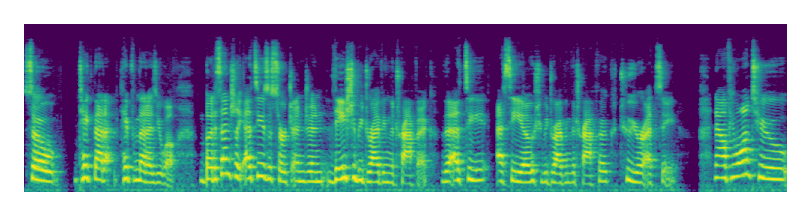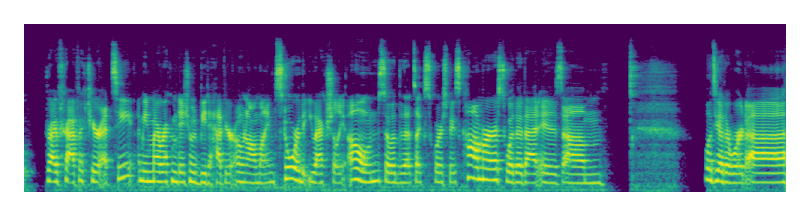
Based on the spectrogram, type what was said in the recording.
so take that take from that as you will. But essentially, Etsy is a search engine. They should be driving the traffic. The Etsy SEO should be driving the traffic to your Etsy. Now, if you want to drive traffic to your Etsy, I mean, my recommendation would be to have your own online store that you actually own. So whether that's like Squarespace Commerce, whether that is um, what's the other word? Uh,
